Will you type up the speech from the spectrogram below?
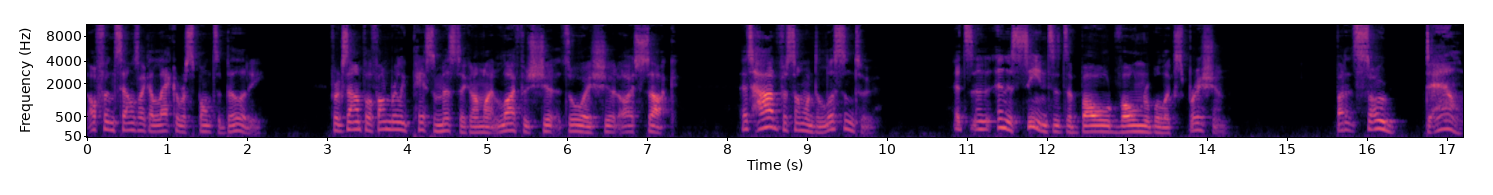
often sounds like a lack of responsibility. For example, if I'm really pessimistic and I'm like, life is shit, it's always shit, I suck, that's hard for someone to listen to. It's, in a sense, it's a bold, vulnerable expression. But it's so down.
